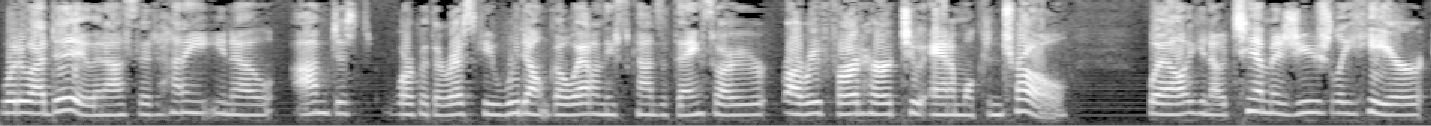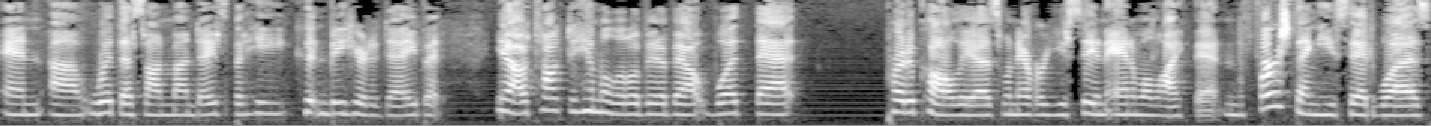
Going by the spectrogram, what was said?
what do I do? And I said, honey, you know, I'm just work with a rescue. We don't go out on these kinds of things. So I, re I referred her to animal control. Well, you know, Tim is usually here and uh, with us on Mondays, but he couldn't be here today. But, you know, I talked to him a little bit about what that protocol is whenever you see an animal like that. And the first thing he said was,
